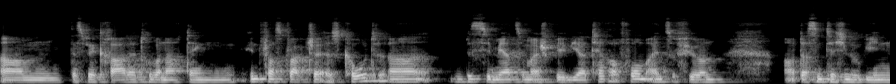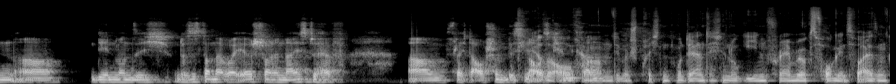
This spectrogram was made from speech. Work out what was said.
ähm, dass wir gerade drüber nachdenken, Infrastructure as Code äh, ein bisschen mehr zum Beispiel via Terraform einzuführen. Äh, das sind Technologien, äh, in denen man sich, und das ist dann aber eher schon ein nice to have, ähm, vielleicht auch schon ein bisschen okay, also auch kann. Ähm, dementsprechend modernen Technologien, Frameworks, Vorgehensweisen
